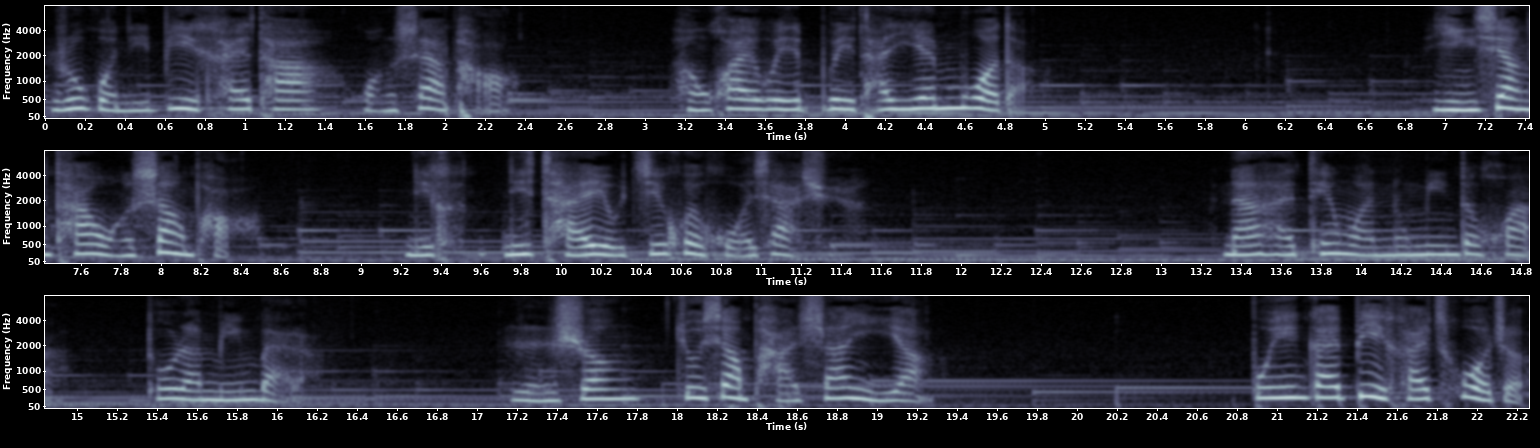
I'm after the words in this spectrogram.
如果你避开它往下跑，很快会被它淹没的。迎向它往上跑，你你才有机会活下去。”男孩听完农民的话，突然明白了，人生就像爬山一样，不应该避开挫折，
